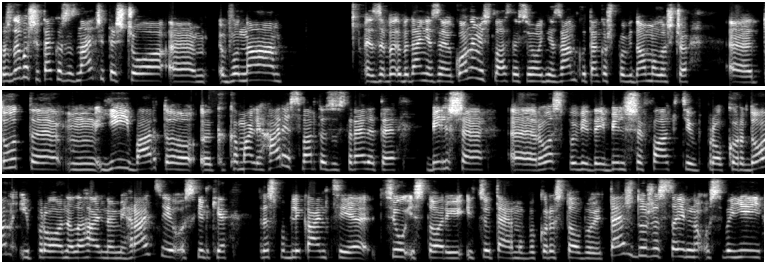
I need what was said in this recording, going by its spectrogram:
Важливо ще також зазначити, що ем, вона видання за Economist, власне сьогодні зранку також повідомило, що тут е, їй варто е, Камалі Гарріс варто зосередити більше розповідей, більше фактів про кордон і про нелегальну міграцію, оскільки республіканці цю історію і цю тему використовують теж дуже сильно у своїй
